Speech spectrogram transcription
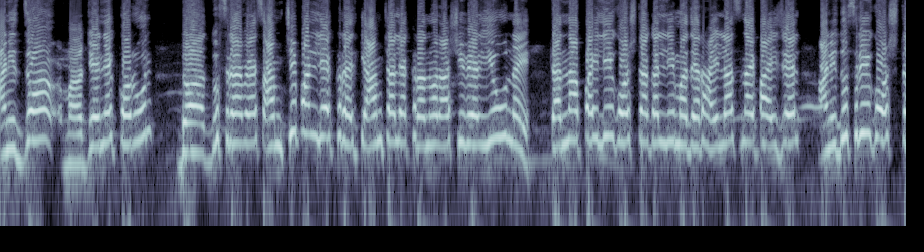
आणि जो जेणेकरून दुसऱ्या वेळेस आमची पण लेकर आहेत की आमच्या लेकरांवर अशी वेळ येऊ नये. त्यांना पहिली गोष्ट गल्लीमध्ये राहिलाच नाही पाहिजे आणि दुसरी गोष्ट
